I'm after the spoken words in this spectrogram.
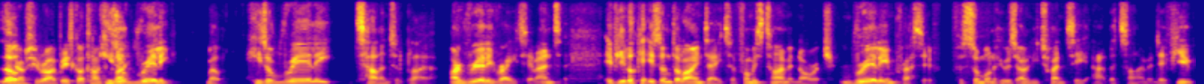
You're absolutely right. But he's got time to he's play. a really well he's a really talented player i really rate him and if you look at his underlying data from his time at norwich really impressive for someone who was only 20 at the time and if you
